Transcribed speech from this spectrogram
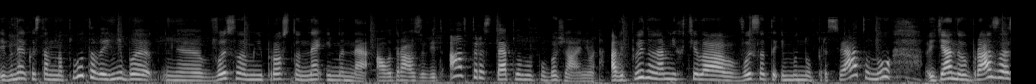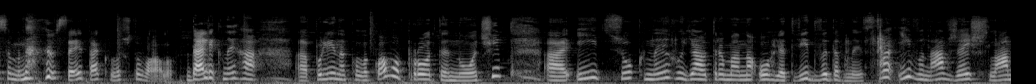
І вони якось там наплутали, і ніби е, вислали мені просто не імене, а одразу від автора з теплими побажаннями. А відповідно вона мені хотіла вислати іменну присвяту. Ну я не образилася, мене все і так влаштувало. Далі книга е, Поліна Колакова проти ночі. Е, І цю книгу я отримала на огляд від видавництва, і вона вже йшла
